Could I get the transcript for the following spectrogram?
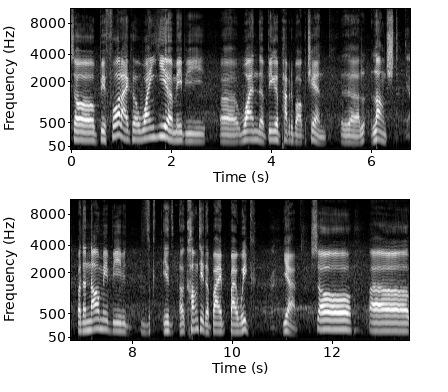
So before like uh, one year, maybe uh, one the bigger public blockchain uh, launched, Yeah. but now maybe it's counted by by week. Yeah. So uh,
